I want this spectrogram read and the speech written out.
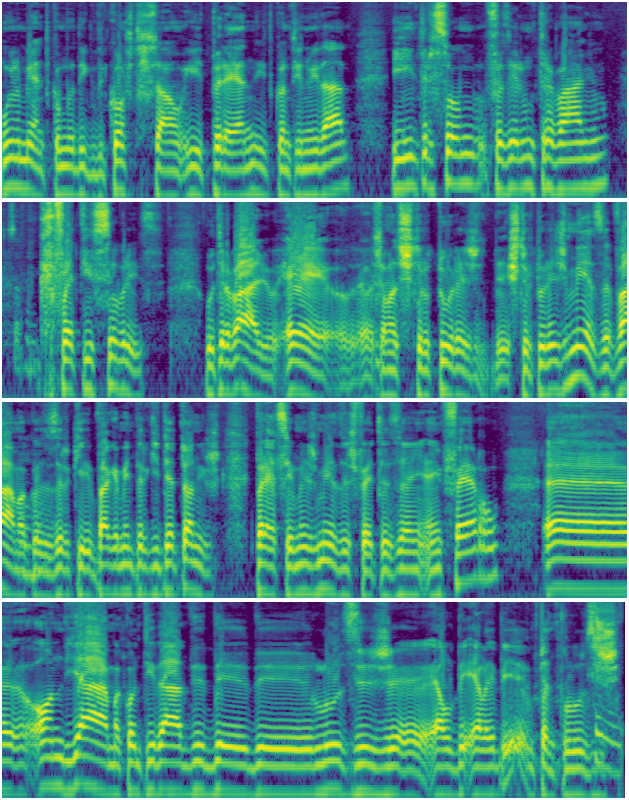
um elemento, como eu digo, de construção e de perene e de continuidade, e interessou-me fazer um trabalho que refletisse sobre isso. O trabalho é, chama-se estruturas, estruturas mesa, vá, uma uhum. coisas vagamente arquitetónicas, que parecem umas mesas feitas em, em ferro, uh, onde há uma quantidade de, de luzes eh, LD, LED, portanto luzes, Sim,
